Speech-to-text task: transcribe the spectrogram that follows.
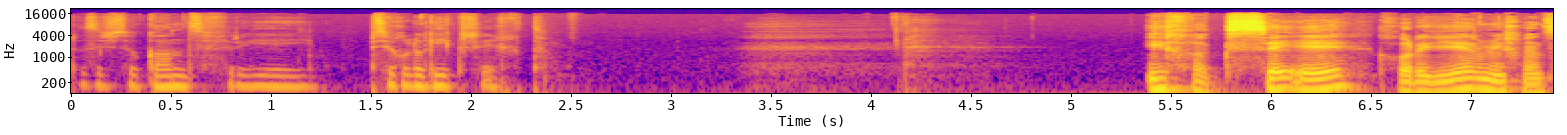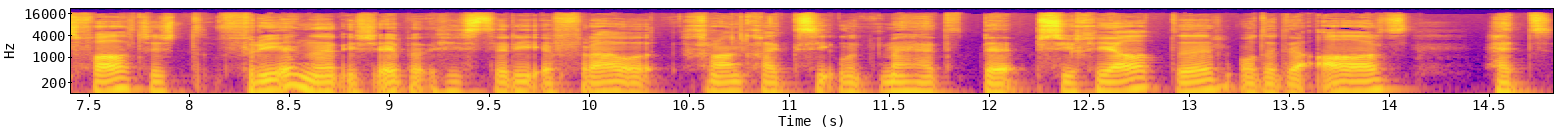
Das ist so ganz frühe Psychologiegeschichte. Ich habe gesehen, korrigiere mich, wenn es falsch ist, früher ist eben Hysterie eine Frauenkrankheit gewesen und man hat der Psychiater oder der Arzt hat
